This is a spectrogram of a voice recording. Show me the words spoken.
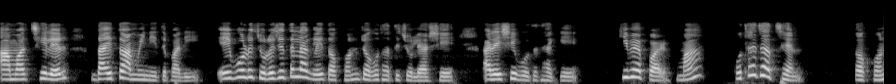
আমার ছেলের দায়িত্ব আমি নিতে পারি। এই বলে চলে যেতে লাগলে তখন জগৎহাতি চলে আসে আর এসে বলতে থাকে, কি ব্যাপার, মা? কোথায় যাচ্ছেন? তখন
